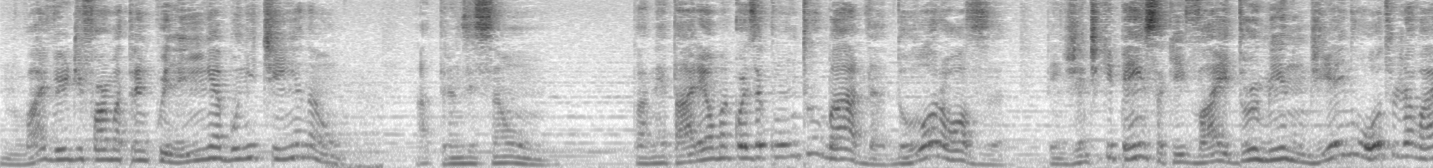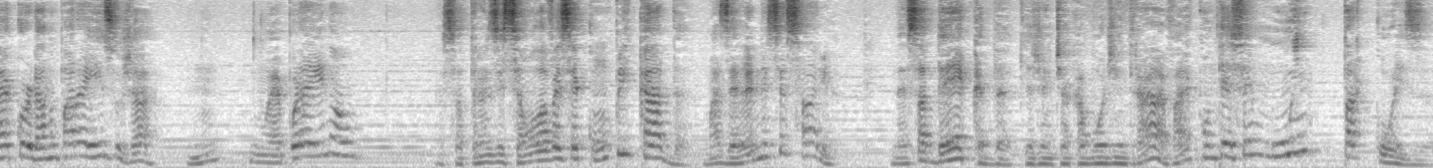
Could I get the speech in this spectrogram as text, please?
Não vai vir de forma tranquilinha, bonitinha, não. A transição planetária é uma coisa conturbada, dolorosa. Tem gente que pensa que vai dormir num dia e no outro já vai acordar no paraíso já. Não, não é por aí não. Essa transição ela vai ser complicada, mas ela é necessária. Nessa década que a gente acabou de entrar, vai acontecer muita coisa.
